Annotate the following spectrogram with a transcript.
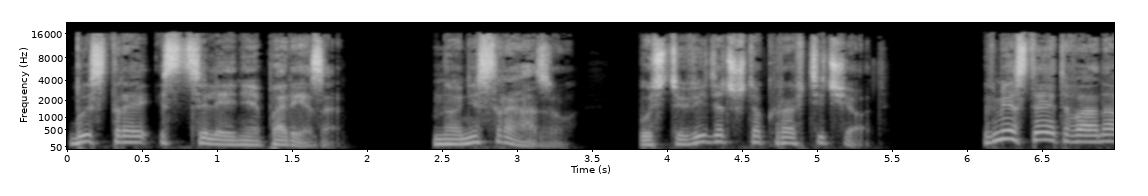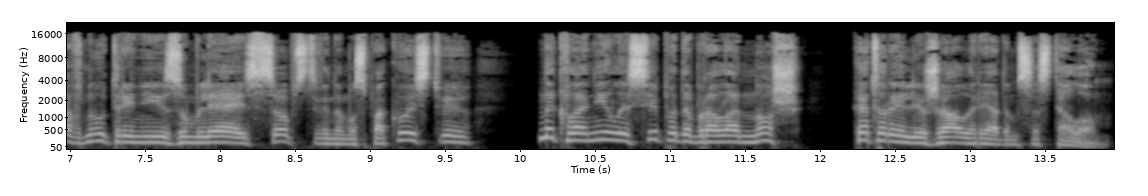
быстрое исцеление пореза. Но не сразу. Пусть увидят, что кровь течет. Вместо этого она, внутренне изумляясь собственному спокойствию, наклонилась и подобрала нож, который лежал рядом со столом.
